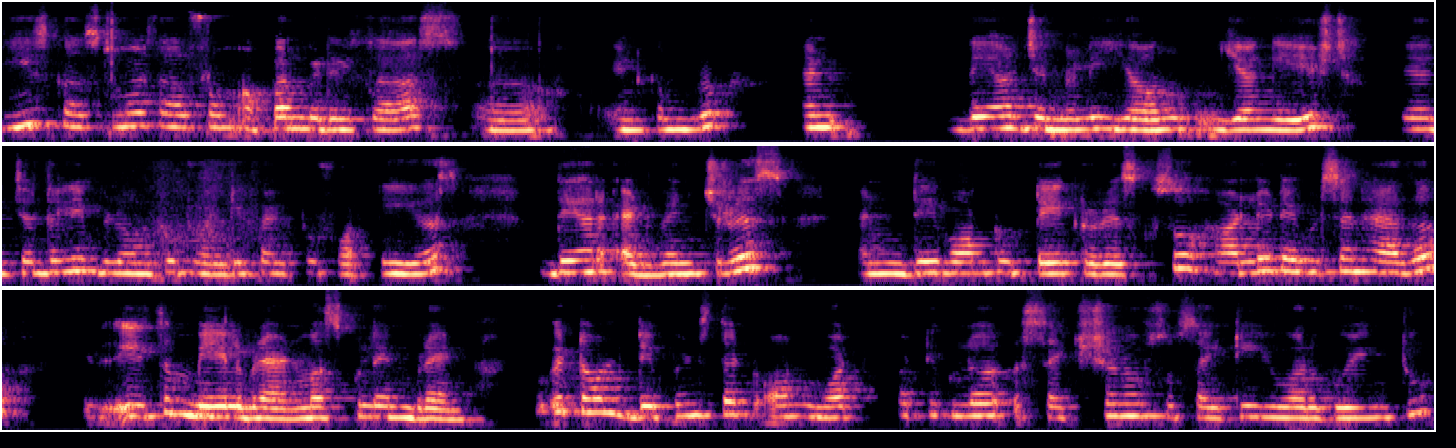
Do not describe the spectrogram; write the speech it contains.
These customers are from upper middle class uh, income group and they are generally young, young aged. They generally belong to 25 to 40 years. They are adventurous and they want to take risk. So Harley Davidson has a it's a male brand, masculine brand. So it all depends that on what particular section of society you are going to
